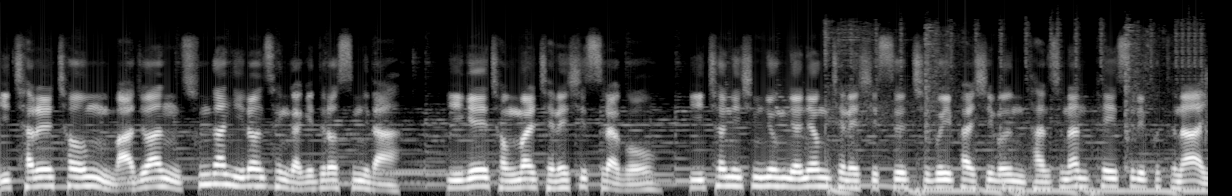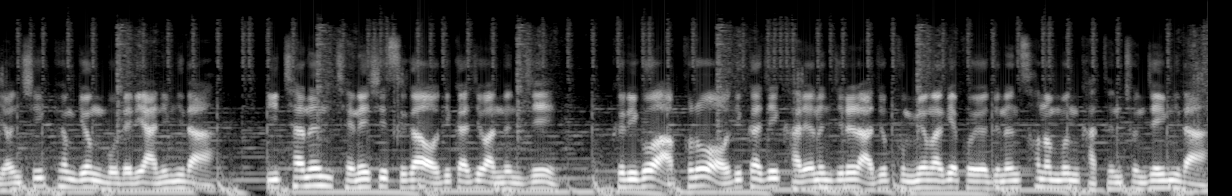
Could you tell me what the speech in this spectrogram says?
이 차를 처음 마주한 순간 이런 생각이 들었습니다. 이게 정말 제네시스라고. 2026년형 제네시스 GV80은 단순한 페이스리프트나 연식 변경 모델이 아닙니다. 이 차는 제네시스가 어디까지 왔는지, 그리고 앞으로 어디까지 가려는지를 아주 분명하게 보여주는 선언문 같은 존재입니다.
